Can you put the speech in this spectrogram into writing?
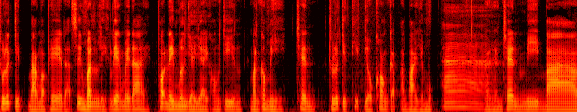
ธุรกิจบางประเภทอะซึ่งมันหลีกเลี่ยงไม่ได้ เพราะในเมืองใหญ่ ๆ ของจีนมันก็มี เช่น ธุรกิจที่เกี่ยวข้องกับอบายมุขอ่าอ่าอย่างเช่น มีบาร์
